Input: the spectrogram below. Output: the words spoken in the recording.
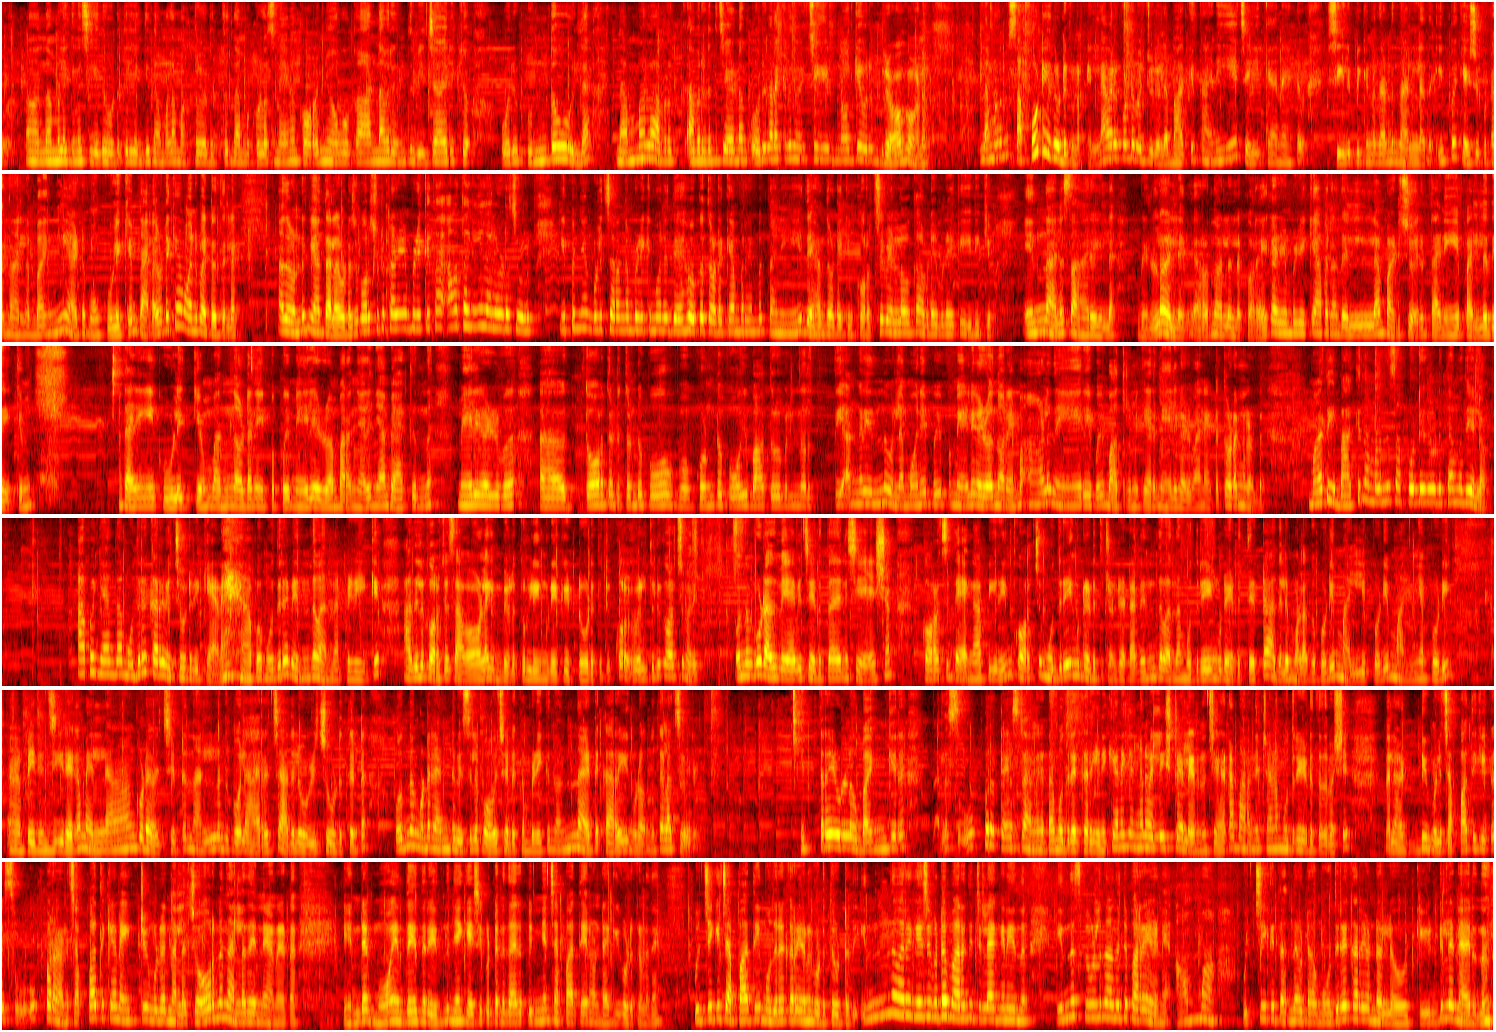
നമ്മളിങ്ങനെ ചെയ്തു കൊടുത്തില്ലെങ്കിൽ നമ്മളെ മക്കളെടുത്ത് നമുക്കുള്ള സ്നേഹം കുറഞ്ഞു പോകുമോ കാണുന്നവരെന്ത് വിചാരിക്കുമോ ഒരു കുന്തവും ഇല്ല നമ്മൾ അവർ അവരുടെ അടുത്ത് ഒരു കണക്കിന് നോക്കിയാൽ ഒരു ദ്രോഹമാണ്. നമ്മളൊന്ന് സപ്പോർട്ട് ചെയ്ത് കൊടുക്കണം. എല്ലാവരെ കൊണ്ട് പറ്റൂലല്ലോ. ബാക്കി തനിയെ ചെയ്യിക്കാനായിട്ട് ശീലിപ്പിക്കുന്നതാണ് നല്ലത്. ഇപ്പോൾ കേശുക്കുട്ടൻ നല്ല ഭംഗിയായിട്ട് പോകും കുളിക്കും. തല തുടയ്ക്കാൻ പോകാൻ പറ്റത്തില്ല. അതുകൊണ്ട് ഞാൻ തല തുടച്ച് കുറച്ചുകൂടി കഴിയുമ്പോഴേക്കും അവൻ തനിയെ തല തുടച്ചോളും. ഇപ്പം ഞാൻ കുളിച്ചിറങ്ങുമ്പോഴേക്കും മോനെ ദേഹമൊക്കെ തുടയ്ക്കാൻ പറയുമ്പോൾ തനിയെ ദേഹം തുടയ്ക്കും. കുറച്ച് വെള്ളമൊക്കെ അവിടെ ഇവിടെയൊക്കെ ഇരിക്കും. എന്നാലും സാരമില്ല. വെള്ളമല്ലേ? വേറൊന്നുമല്ലല്ലോ. കുറേ കഴിയുമ്പോഴേക്കും അവൻ അതെല്ലാം പഠിച്ചു വരും. തനിയെ പല്ല് തേക്കും. തനിയെ കുളിക്കും വന്ന ഉടനെ ഇപ്പോൾ പോയി മേലെ കഴുകാൻ പറഞ്ഞാൽ ഞാൻ ബാക്കിൽ നിന്ന് മേലെ കഴിവ് തോർത്തെടുത്തുകൊണ്ട് പോകും കൊണ്ടുപോയി ബാത്റൂമിൽ നിർത്തി. അങ്ങനെ ഒന്നുമില്ല. മോനെ പോയി ഇപ്പോൾ മേലെ കഴുകുമെന്ന് പറയുമ്പോൾ ആൾ നേരെ പോയി ബാത്റൂമിൽ കയറി മേലെ കഴുകാനായിട്ട് തുടങ്ങുന്നുണ്ട്. മതി. ബാക്കി നമ്മളൊന്ന് സപ്പോർട്ട് ചെയ്ത് കൊടുത്താൽ മതിയല്ലോ. അപ്പോൾ ഞാൻ എന്താ മുതിരക്കറി വെച്ചുകൊണ്ടിരിക്കുകയാണ് അപ്പോൾ മുതിര വെന്ത് വന്നപ്പോഴേക്ക് അതിൽ കുറച്ച് സവോളയും വെളുത്തുള്ളിയും കൂടിയൊക്കെ ഇട്ട് കൊടുത്തിട്ട് കുറ വെളുത്തുള്ളി കുറച്ച് മതി. ഒന്നും കൂടെ അത് വേവിച്ചെടുത്തതിന് ശേഷം കുറച്ച് തേങ്ങാപ്പീരയും കുറച്ച് മുതിരയും കൂടെ എടുത്തിട്ടുണ്ട് കേട്ടോ. വെന്ത് വന്ന മുതിരയും കൂടെ എടുത്തിട്ട് അതിൽ മുളക് പൊടി മല്ലിപ്പൊടി മഞ്ഞൾപ്പൊടി പെരിഞ്ചീരകം എല്ലാം കൂടെ വെച്ചിട്ട് നല്ലതുപോലെ അരച്ച് അതിൽ ഒഴിച്ചു കൊടുത്തിട്ട് ഒന്നും കൂടെ രണ്ട് വിസിൽ പോവിച്ചെടുക്കുമ്പോഴേക്കും നന്നായിട്ട് കറിയും കൂടെ ഒന്ന് തിളച്ച് വരും. ഇത്രയേ ഭയങ്കര നല്ല സൂപ്പർ ടേസ്റ്റാണ് കേട്ടോ മുതിരക്കറി. എനിക്കാണെങ്കിൽ അങ്ങനെ വലിയ ഇഷ്ടമല്ലായിരുന്നു. ചേട്ടൻ പറഞ്ഞിട്ടാണ് മുതിര എടുത്തത്. പക്ഷേ നല്ല അടിപൊളി ചപ്പാത്തിക്കൊക്കെ സൂപ്പറാണ്. ചപ്പാത്തിക്കാണ് ഏറ്റവും കൂടുതൽ നല്ല ചോറിന് നല്ലത് തന്നെയാണ് കേട്ടോ. എന്റെ മോ എന്തേന്നറിയോ ഇന്ന് ഞാൻ കേശിക്കുട്ടന്റെ ഇതായത് കുഞ്ഞൻ ചപ്പാത്തിയാണ് ഉണ്ടാക്കി കൊടുക്കണത്. ഉച്ചയ്ക്ക് ചപ്പാത്തി മുതിരക്കറിയാണ് കൊടുത്തു വിട്ടത്. ഇന്ന് വരെ കേശിക്കുട്ടൻ പറഞ്ഞിട്ടില്ല അങ്ങനെയൊന്നും ഇന്ന് സ്കൂളിൽ നിന്ന് വന്നിട്ട് പറയുകയാണ് അമ്മ ഉച്ചയ്ക്ക് തന്നു വിട്ടോ മുതിരക്കറി ഉണ്ടല്ലോ കിഡിലനായിരുന്നു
